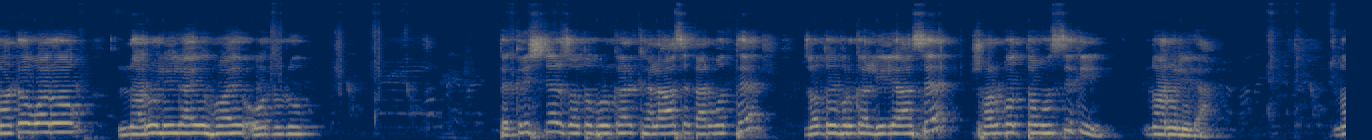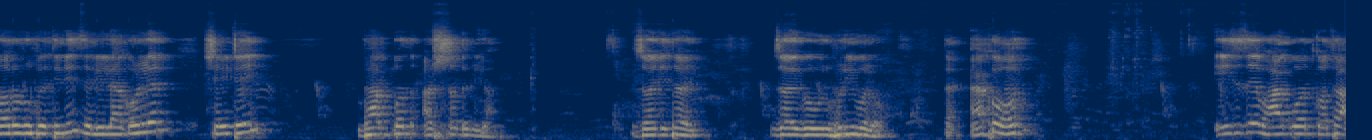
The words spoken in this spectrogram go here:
নটবর নরলীলাই হয় অনুরূপ। তা কৃষ্ণের যত প্রকার খেলা আছে, তার মধ্যে যত প্রকার লীলা আছে, সর্বোত্তম হচ্ছে কি? নরলীলা। নররূপে তিনি যে লীলা করলেন, সেইটাই ভাগবত আস্বাদনীয় জয় নিতাই, জয় গৌর হরি বলো। তা এখন এই যে যে ভাগবত কথা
